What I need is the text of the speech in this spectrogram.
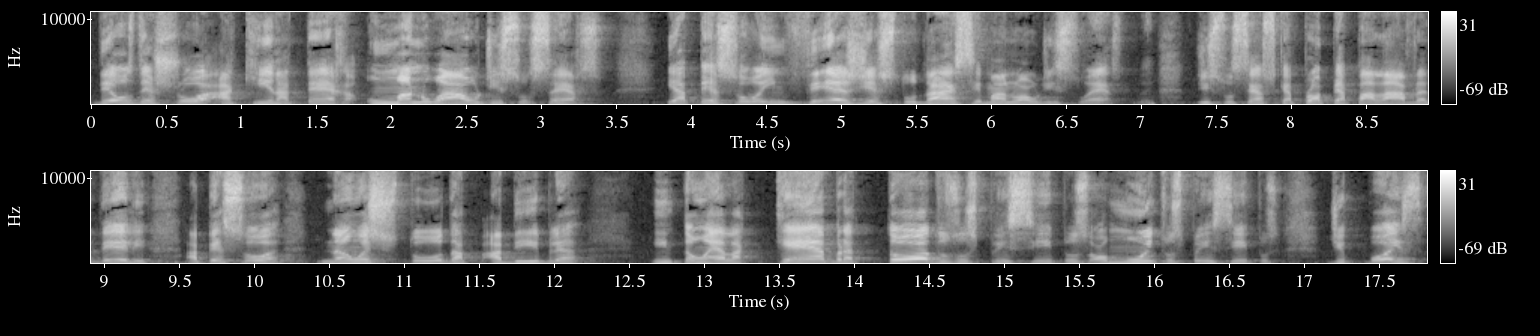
Deus deixou aqui na terra um manual de sucesso. E a pessoa, em vez de estudar esse manual de sucesso, de sucesso, que é a própria palavra dele, a pessoa não estuda a Bíblia, então ela quebra todos os princípios, ou muitos princípios, depois,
